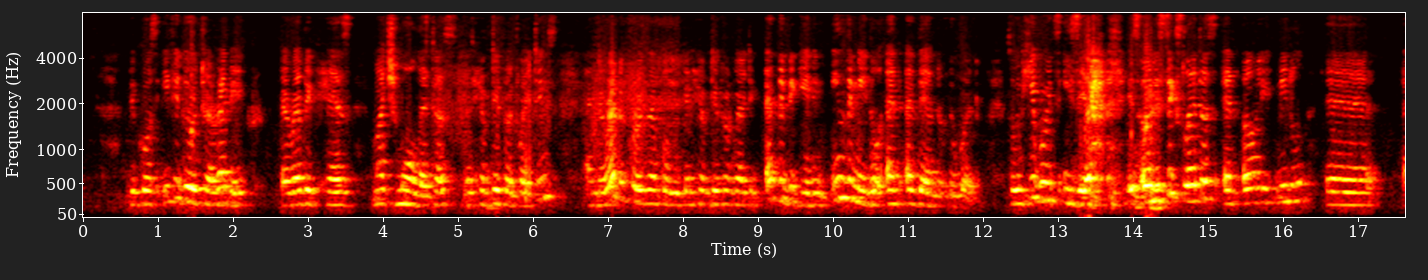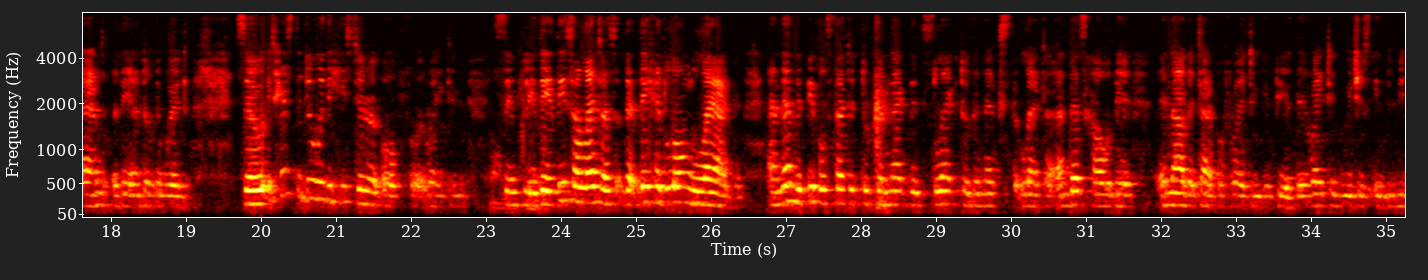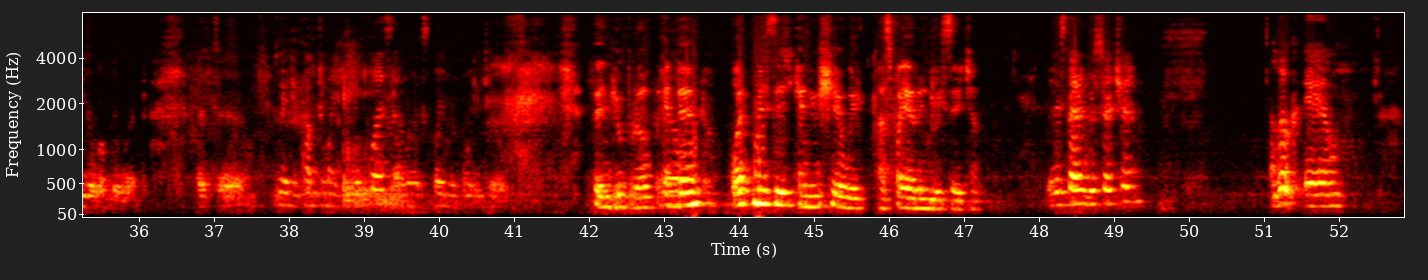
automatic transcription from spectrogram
Because if you go to Arabic, Arabic has much more letters that have different ratings. And Arabic, for example, you can have different writing at the beginning, in the middle, and at the end of the word. So in Hebrew it's easier. it's only six letters and only middle uh, and at the end of the word. So it has to do with the history of uh, writing. Simply, they, these are letters that they had long lag, and then the people started to connect this lag to the next letter, and that's how the another type of writing appeared. The writing which is in the middle of the word. But uh, when you come to my Hebrew class, I will explain with more details. Thank you, Prof. And You're then, welcome. what message can you share with aspiring researcher? the aspiring researcher. Look, um,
